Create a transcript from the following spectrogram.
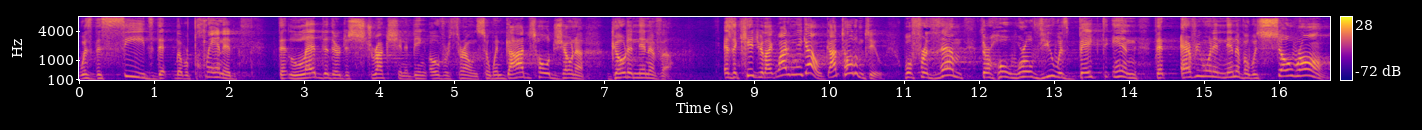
was the seeds that, that were planted that led to their destruction and being overthrown. So when God told Jonah, go to Nineveh, as a kid, you're like, why didn't he go? God told him to. Well, for them, their whole worldview was baked in that everyone in Nineveh was so wrong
